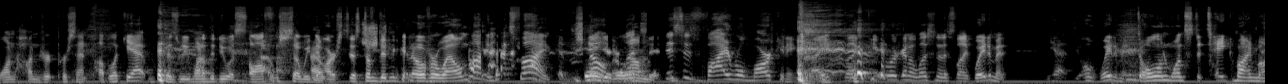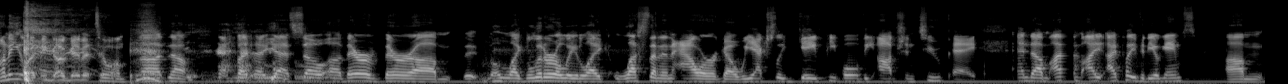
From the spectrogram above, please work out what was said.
100% public yet because we wanted to do a soft so we oh. our system didn't get overwhelmed. Fine, that's fine. No, this is viral marketing, right? Like people are going to listen to this like, wait a minute, yeah, oh wait a minute, Dolan wants to take my money. Let me go give it to him. Uh, no, but uh, yeah, so uh, they're they're um, like literally like less than an hour ago, we actually gave people the option to pay, and um, I, I, I play video games. Um,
